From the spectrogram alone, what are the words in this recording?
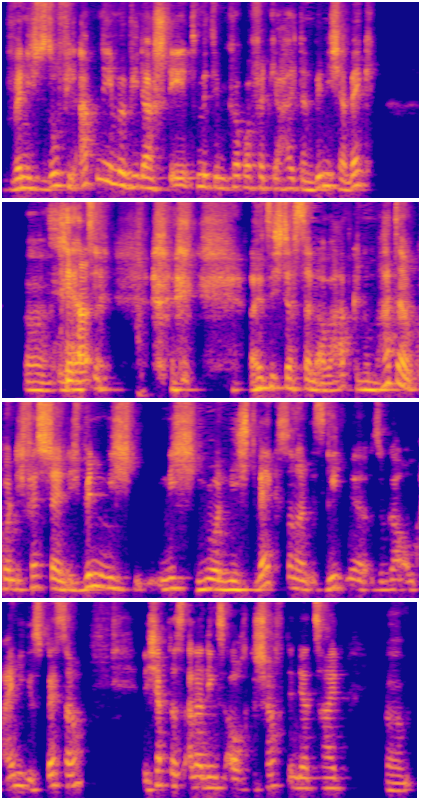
wenn ich so viel abnehme, wie da steht mit dem Körperfettgehalt, dann bin ich ja weg. Äh, ja. als, ich das dann aber abgenommen hatte, konnte ich feststellen, ich bin nicht, nicht nur nicht weg, sondern es geht mir sogar um einiges besser. Ich habe das allerdings auch geschafft in der Zeit, ähm,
